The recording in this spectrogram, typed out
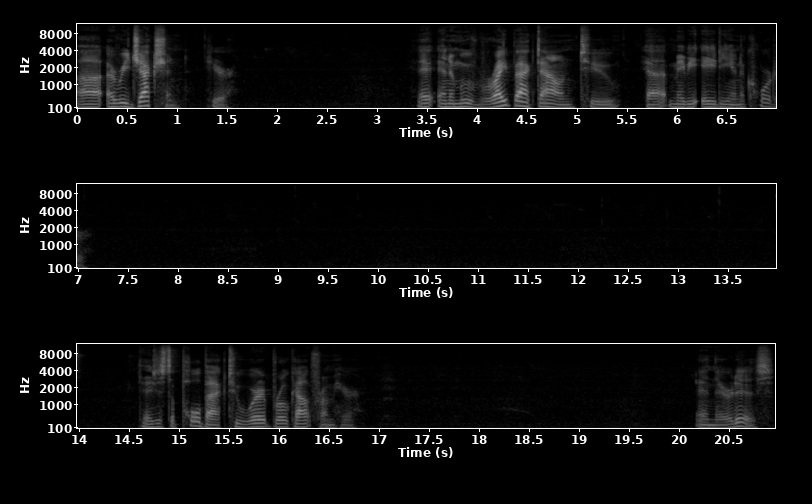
uh, a rejection here. And a move right back down to uh, maybe 80 and a quarter okay just a pullback to where it broke out from here. And there it is.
